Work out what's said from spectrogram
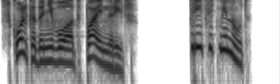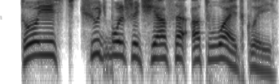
«Сколько до него от Пайнридж?» «Тридцать минут». «То есть чуть больше часа от Уайтклей».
